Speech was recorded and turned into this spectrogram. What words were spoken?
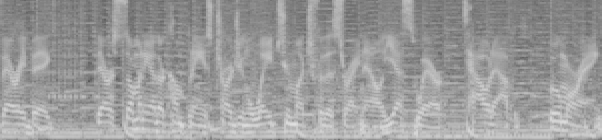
very big. There are so many other companies charging way too much for this right now. Yesware, ToutApp, Boomerang.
